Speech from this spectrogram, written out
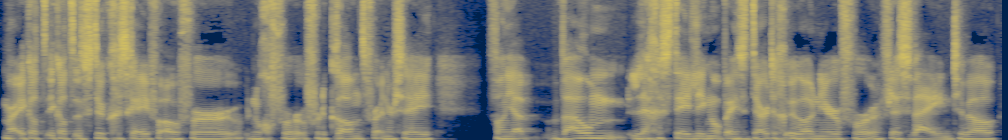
Maar ik had, ik had een stuk geschreven over, nog voor, voor de krant, voor NRC. Van ja, waarom leggen stedelingen opeens 30 euro neer voor een fles wijn? Terwijl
